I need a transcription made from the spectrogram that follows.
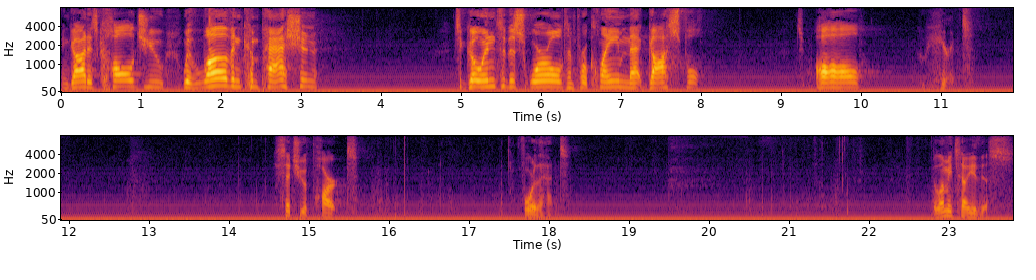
And God has called you with love and compassion to go into this world and proclaim that gospel to all who hear it. He set you apart for that. But let me tell you this.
